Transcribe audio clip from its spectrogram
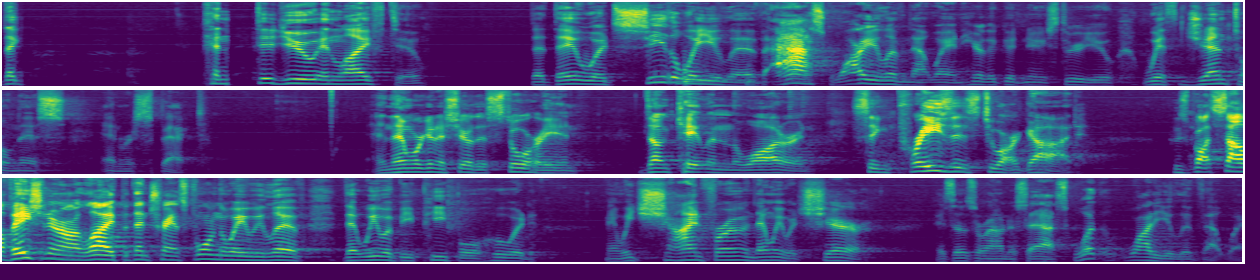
that connected you in life to that they would see the way you live, ask, why are you living that way, and hear the good news through you with gentleness and respect. And then we're going to share this story and dunk Caitlin in the water and sing praises to our God who's brought salvation in our life, but then transformed the way we live, that we would be people who would, man, we'd shine for Him and then we would share as those around us ask, what, why do you live that way?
